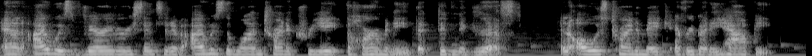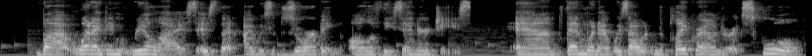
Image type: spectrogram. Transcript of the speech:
and I was very, very sensitive. I was the one trying to create the harmony that didn't exist and always trying to make everybody happy. But what I didn't realize is that I was absorbing all of these energies and then when I was out in the playground or at school,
